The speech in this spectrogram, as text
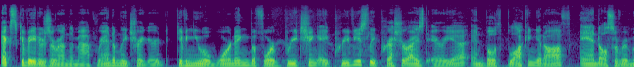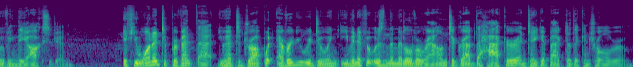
Excavators around the map randomly triggered, giving you a warning before breaching a previously pressurized area and both blocking it off and also removing the oxygen. If you wanted to prevent that, you had to drop whatever you were doing, even if it was in the middle of a round, to grab the hacker and take it back to the control room.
